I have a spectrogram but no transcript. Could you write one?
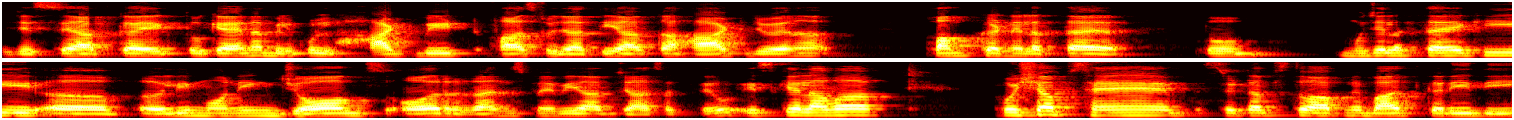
जिससे आपका एक तो क्या है ना, बिल्कुल हार्ट बीट फास्ट हो जाती है, आपका हार्ट जो है ना पंप करने लगता है। तो मुझे लगता है कि अर्ली मॉर्निंग जॉग्स और रन्स में भी आप जा सकते हो। इसके अलावा पुशअप्स हैं, सिटअप्स तो आपने बात करी दी।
